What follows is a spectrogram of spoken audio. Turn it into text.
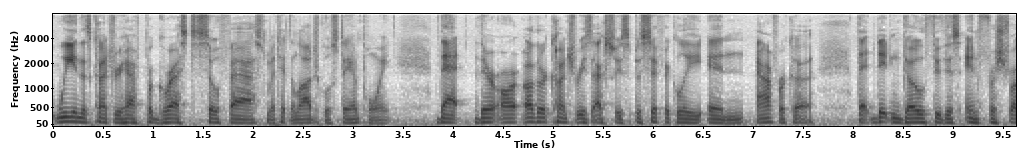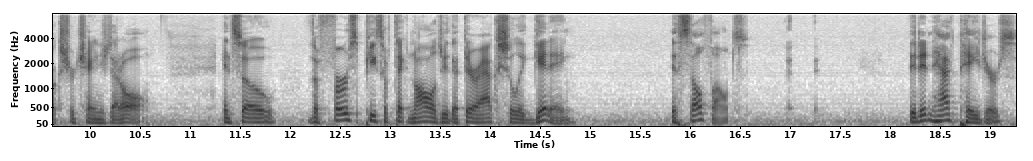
we in this country have progressed so fast from a technological standpoint that there are other countries, actually specifically in Africa, that didn't go through this infrastructure change at all. And so the first piece of technology that they're actually getting is cell phones. They didn't have pagers.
